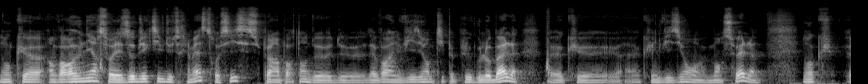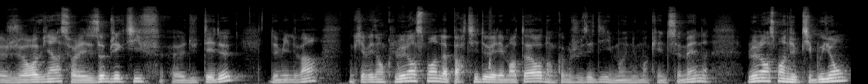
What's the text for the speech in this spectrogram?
Donc euh, on va revenir sur les objectifs du trimestre aussi, c'est super important d'avoir de, une vision un petit peu plus globale qu'une vision mensuelle. Donc je reviens sur les objectifs du T2 2020. Donc il y avait donc le lancement de la partie 2 Elementor, donc comme je vous ai dit, il nous manquait une semaine, le lancement du petit bouillon,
